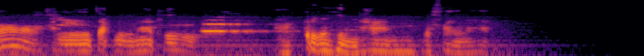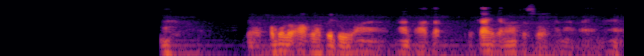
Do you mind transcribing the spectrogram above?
ก็คันนี้จะมีหน้าที่เกลี่ยหินทางรถไฟนะฮะ เดี๋ยวเขาบนรถออกเราไปดูว่าหน้าตาจะใกล้กันว่าจะสวยขนาดไหนนะฮะ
